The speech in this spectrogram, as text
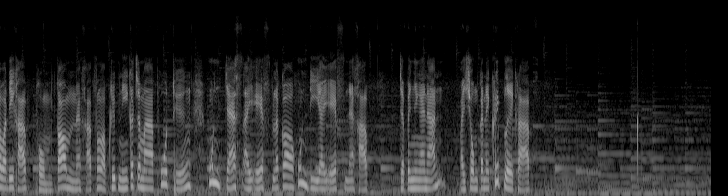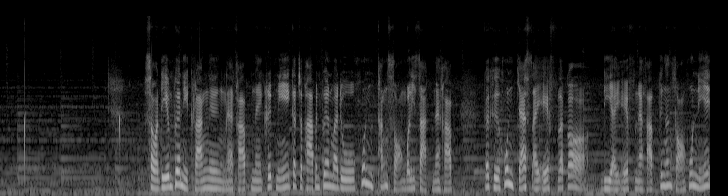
สวัสดีครับ ผมต้อมนะครับสำหรับคลิปนี้ก็จะมาพูดถึงหุ้น Jazz IF แล้วก็หุ้น DIF นะครับ จะเป็นยังไงนั้นไปชมกันในคลิปเลยครับ สวัสดีเพื่อนๆอีกครั้งหนึ่งนะครับ ในคลิปนี้ก็จะพาเพื่อนๆมาดูหุ้นทั้ง 2 บริษัทนะครับ ก็คือหุ้น Jazz IF แล้วก็ DIF นะครับ ซึ่งทั้งสองหุ้นนี้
